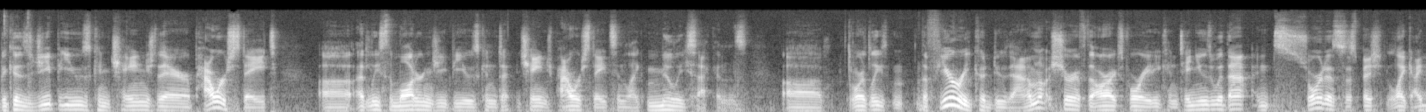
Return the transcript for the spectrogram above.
because GPUs can change their power state, uh, at least the modern GPUs can change power states in like milliseconds. Uh, or at least the Fury could do that. I'm not sure if the RX 480 continues with that. I'm sort of suspicious, like I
